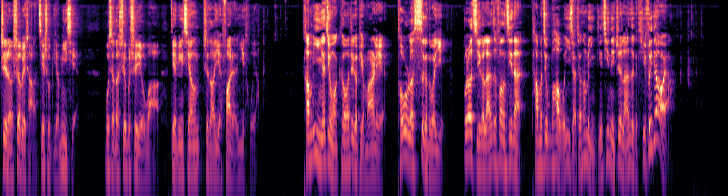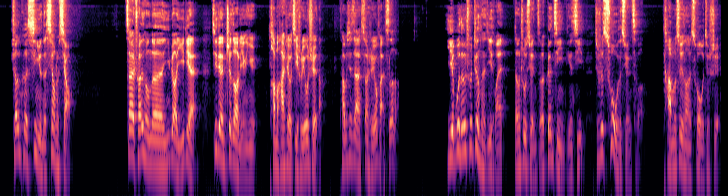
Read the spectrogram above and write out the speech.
制冷设备厂接触比较密切，不晓得是不是有往电冰箱制造业发展的意图呀？他们一年就往科王这个品牌里投入了四个多亿。”不知道几个篮子放鸡蛋，他们就不怕我一脚将他们影碟机那只篮子给踢飞掉呀？张克幸运的笑了笑，在传统的仪表仪电机电制造领域，他们还是有技术优势的。他们现在算是有反思了，也不能说正泰集团当初选择跟进影碟机就是错误的选择。他们最大的错误就是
